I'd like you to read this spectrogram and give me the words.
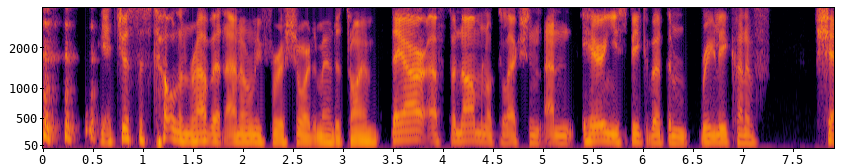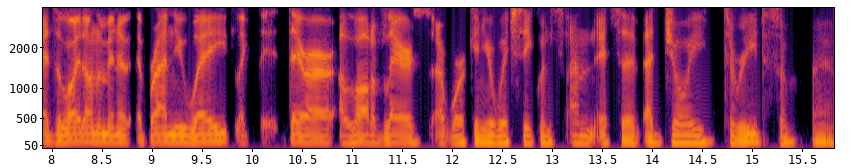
yeah, just a stolen rabbit, and only for a short amount of time. They are a phenomenal collection, and hearing you speak about them really kind of sheds a light on them in a, a brand new way. Like there are a lot of layers at work in your witch sequence, and it's a, a joy to read. So, uh,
